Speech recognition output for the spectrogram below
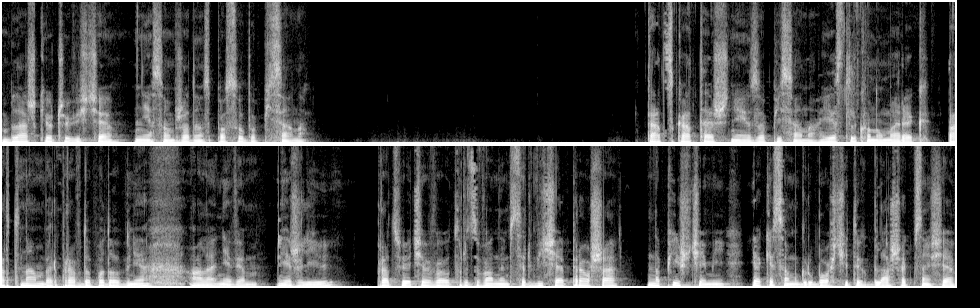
Blaszki oczywiście nie są w żaden sposób opisane. Tacka też nie jest opisana. Jest tylko numerek part number prawdopodobnie, ale nie wiem. Jeżeli pracujecie w autoryzowanym serwisie, proszę napiszcie mi, jakie są grubości tych blaszek, w sensie,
